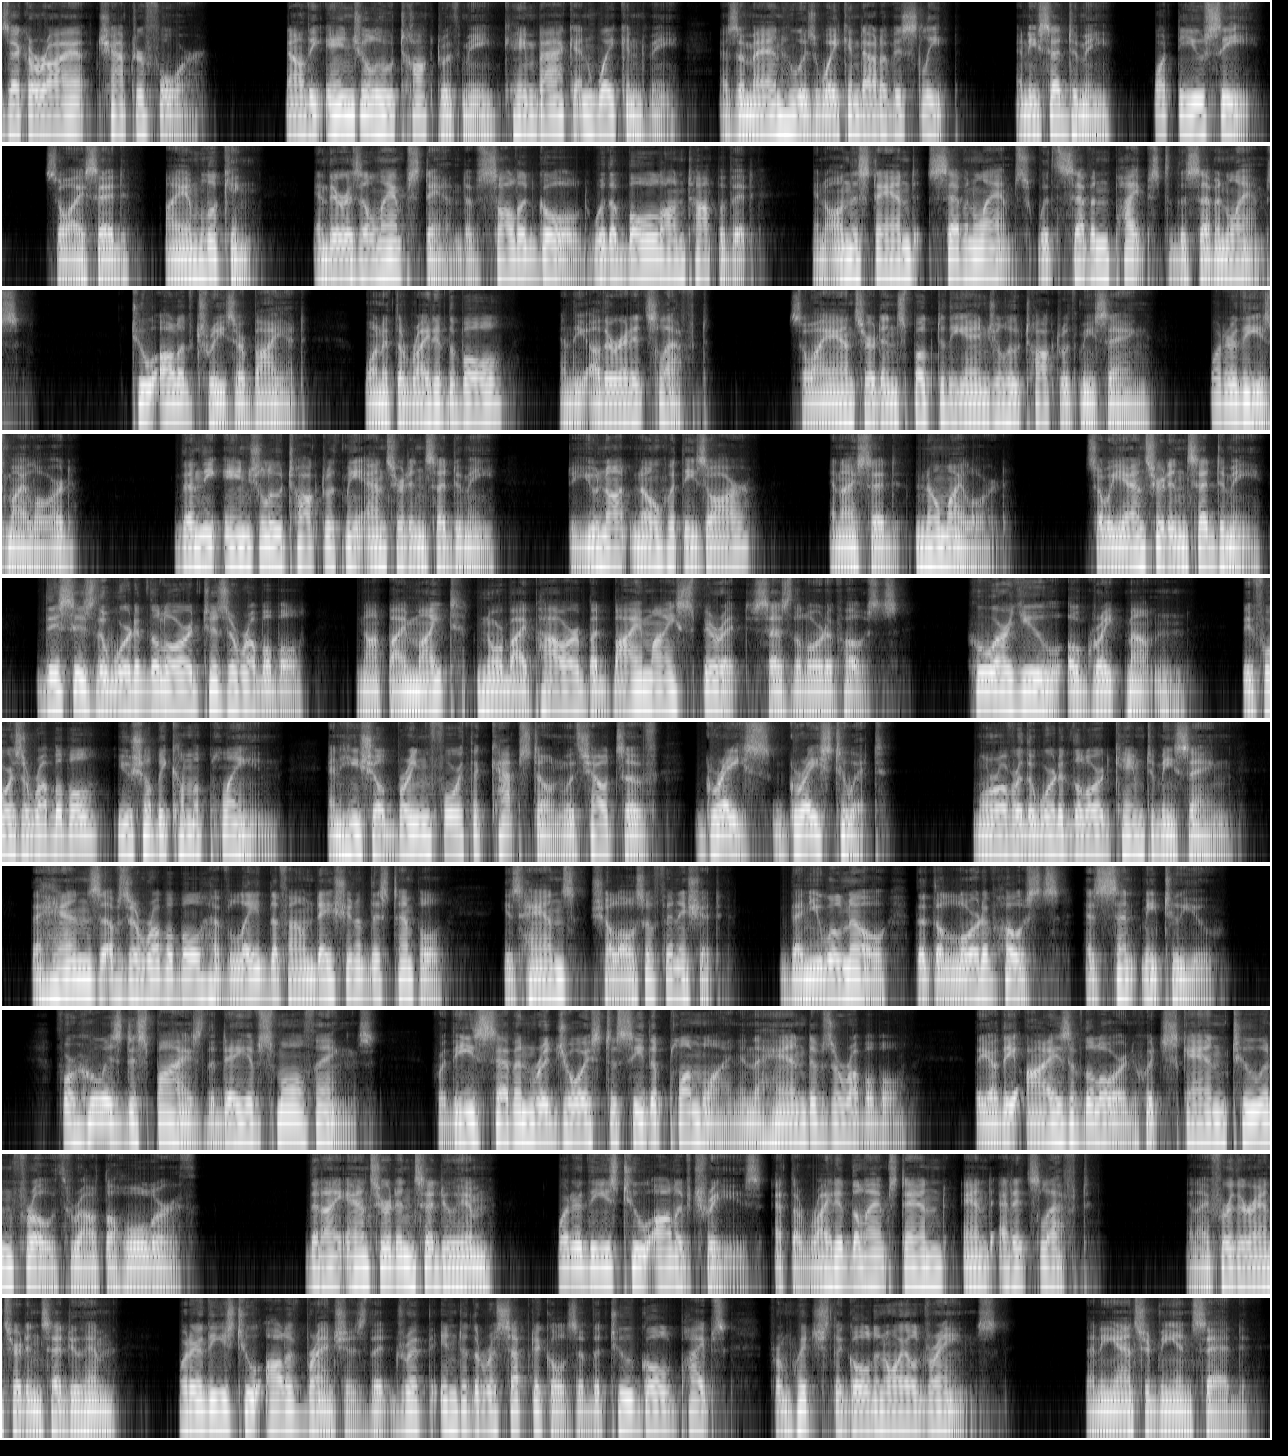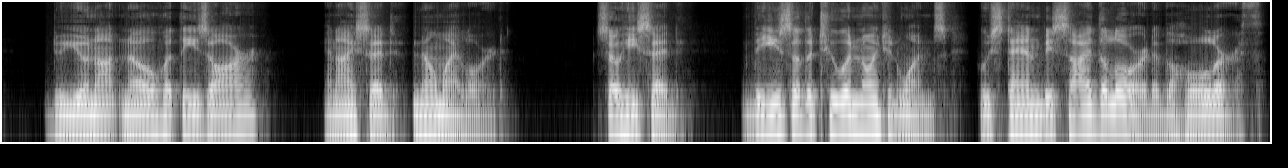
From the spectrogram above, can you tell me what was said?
Zechariah chapter 4 Now the angel who talked with me came back and wakened me, as a man who is wakened out of his sleep. And he said to me, What do you see? So I said, I am looking, and there is a lampstand of solid gold with a bowl on top of it, and on the stand seven lamps with seven pipes to the seven lamps. Two olive trees are by it, one at the right of the bowl, and the other at its left. So I answered and spoke to the angel who talked with me, saying, What are these, my lord? Then the angel who talked with me answered and said to me, Do you not know what these are? And I said, No, my Lord. So he answered and said to me, This is the word of the Lord to Zerubbabel, not by might nor by power, but by my Spirit, says the Lord of hosts. Who are you, O great mountain? Before Zerubbabel you shall become a plain, and he shall bring forth a capstone with shouts of, Grace, grace to it. Moreover the word of the Lord came to me, saying, the hands of Zerubbabel have laid the foundation of this temple. His hands shall also finish it. Then you will know that the Lord of hosts has sent me to you. For who has despised the day of small things? For these seven rejoice to see the plumb line in the hand of Zerubbabel. They are the eyes of the Lord, which scan to and fro throughout the whole earth. Then I answered and said to him, What are these two olive trees, at the right of the lampstand and at its left? And I further answered and said to him, what are these two olive branches that drip into the receptacles of the two gold pipes from which the golden oil drains? Then he answered me and said, Do you not know what these are? And I said, No, my Lord. So he said, These are the two anointed ones who stand beside the Lord of the whole earth.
